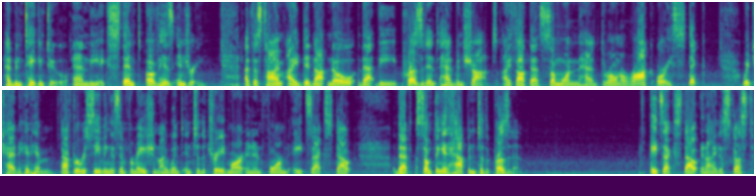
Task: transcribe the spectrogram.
had been taken to and the extent of his injury. At this time, I did not know that the president had been shot. I thought that someone had thrown a rock or a stick which had hit him. After receiving this information, I went into the Trade Mart and informed ASAC Stout that something had happened to the president. ASAC Stout and I discussed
